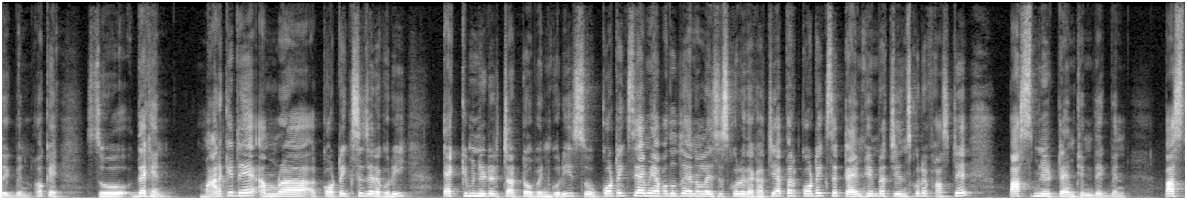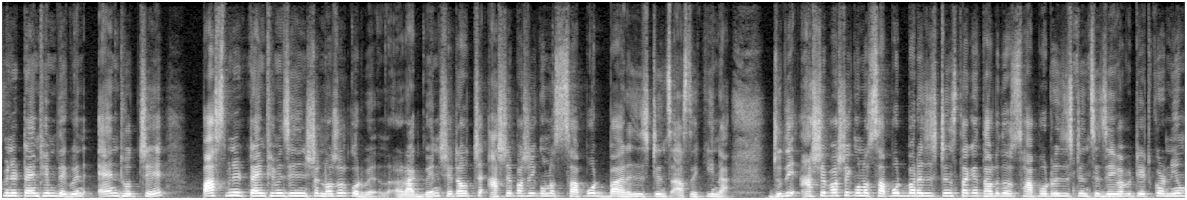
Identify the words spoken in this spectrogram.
দেখবেন। ওকে সো দেখেন, মার্কেটে আমরা কটেক্সে যেটা করি, এক মিনিটের চারটা ওপেন করি। সো কটেক্সে আমি আপাতত অ্যানালাইসিস করে দেখাচ্ছি। আপনার কটেক্সের টাইম ফ্রেমটা চেঞ্জ করে ফার্স্টে পাঁচ মিনিট টাইম ফ্রেম দেখবেন। পাঁচ মিনিট টাইম ফ্রেম দেখবেন অ্যান্ড হচ্ছে পাঁচ মিনিট টাইম ফ্রেমে যে জিনিসটা নজর করবেন রাখবেন, সেটা হচ্ছে আশেপাশে কোনো সাপোর্ট বা রেজিস্ট্যান্স আছে কি না। যদি আশেপাশে কোনো সাপোর্ট বা রেজিস্ট্যান্স থাকে, তাহলে তো সাপোর্ট রেজিস্ট্যান্সে যেইভাবে ট্রেড করার নিয়ম,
